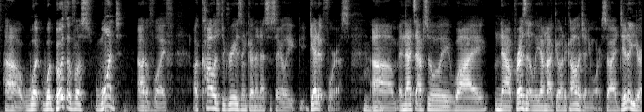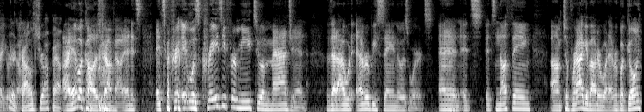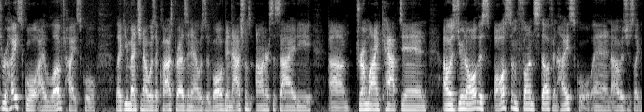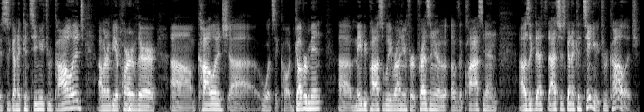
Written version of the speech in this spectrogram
uh, what what both of us want out of life, a college degree isn't going to necessarily get it for us. Um, and that's absolutely why now presently I'm not going to college anymore. So I did a year at your You're a college dropout. I am a college dropout, and it's it's cra- it was crazy for me to imagine that I would ever be saying those words, and it's it's nothing um, to brag about or whatever. But going through high school, I loved high school. Like you mentioned, I was a class president. I was involved in National Honor Society, um, drumline captain. I was doing all this awesome, fun stuff in high school, and I was just like, "This is gonna continue through college. I'm gonna be a part of their um, college, uh, what's it called, government, uh, maybe possibly running for president of, of the class." And I was like, "That's that's just gonna continue through college."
